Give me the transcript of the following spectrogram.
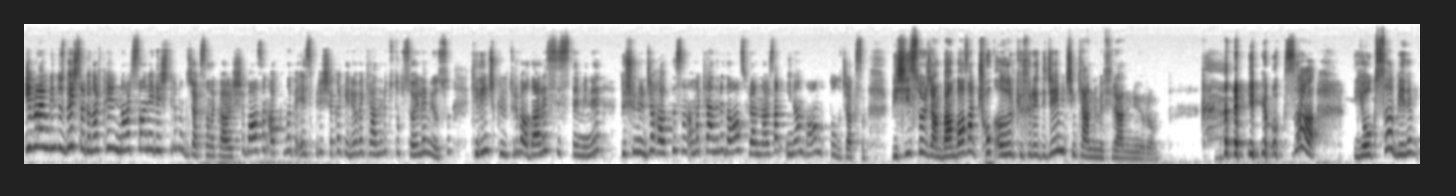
İbrahim Gündüz 5 lira göndermiş. Pelin naçizane eleştirim olacak sana karşı. Bazen aklına bir espri şaka geliyor ve kendini tutup söylemiyorsun. Kilinç kültürü ve adalet sistemini düşününce haklısın ama kendini daha az frenlersen inan daha mutlu olacaksın. Bir şey söyleyeceğim. Ben bazen çok ağır küfür edeceğim için kendimi frenliyorum. yoksa yoksa benim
